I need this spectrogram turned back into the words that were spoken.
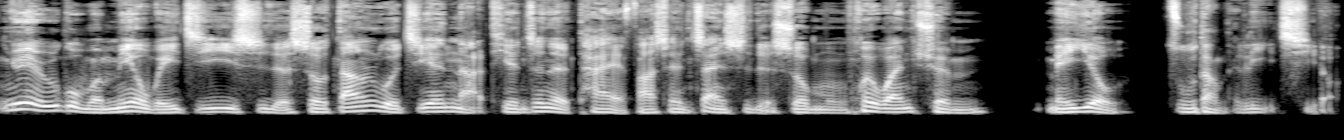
因为如果我们没有危机意识的时候，当如果今天哪天真的台海发生战事的时候，我们会完全没有阻挡的力气哦。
